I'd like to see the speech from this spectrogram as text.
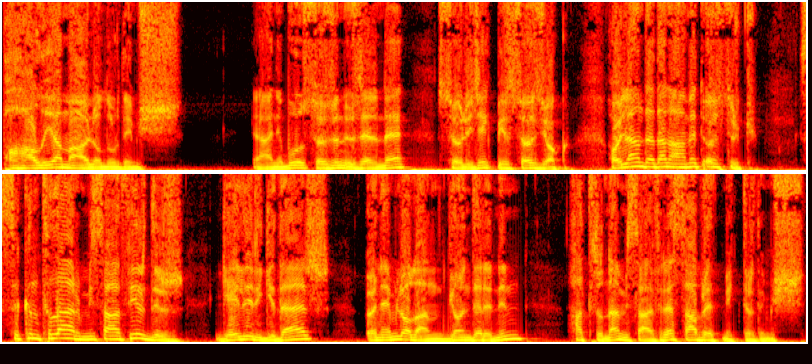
pahalıya mal olur demiş. Yani bu sözün üzerine söyleyecek bir söz yok. Hollanda'dan Ahmet Öztürk sıkıntılar misafirdir gelir gider önemli olan gönderenin hatrına misafire sabretmektir demiş.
